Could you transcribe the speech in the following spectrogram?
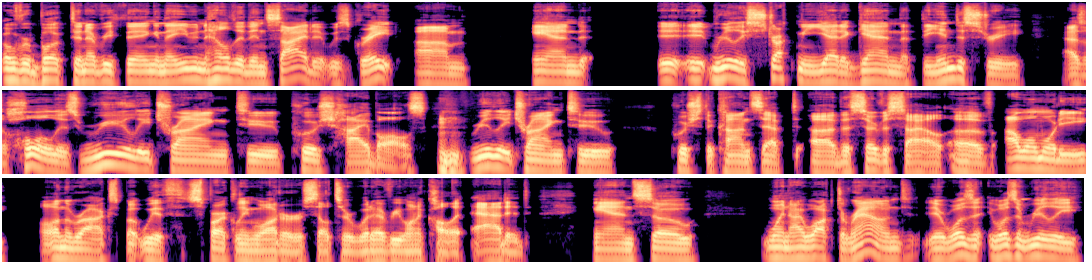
overbooked and everything. And they even held it inside. It was great. Um, and it, it really struck me yet again that the industry as a whole is really trying to push highballs, Mhm. really trying to push the concept, uh, the service style of awamori on the rocks, but with sparkling water or seltzer, whatever you want to call it, added. And so when I walked around, there wasn't it wasn't really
